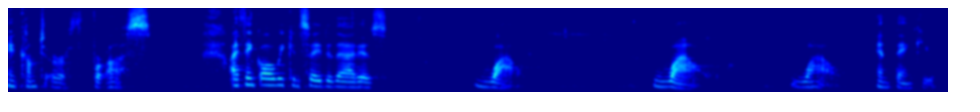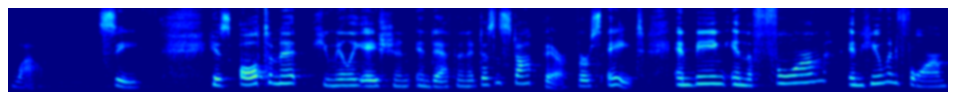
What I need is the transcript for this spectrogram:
and come to earth for us. I think all we can say to that is, wow, wow, wow, and thank you, wow. See, his ultimate humiliation in death, and it doesn't stop there. Verse 8 And being in the form, in human form,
